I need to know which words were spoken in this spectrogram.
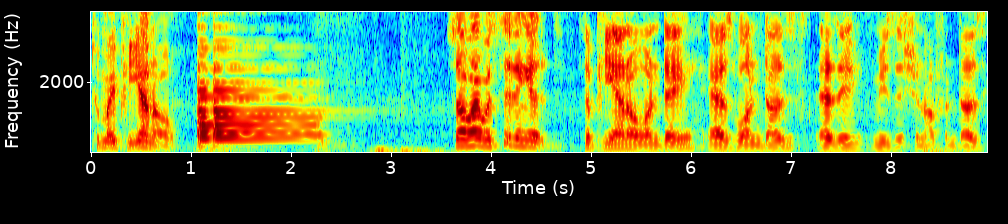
to my piano. So, I was sitting at the piano one day, as one does, as a musician often does,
